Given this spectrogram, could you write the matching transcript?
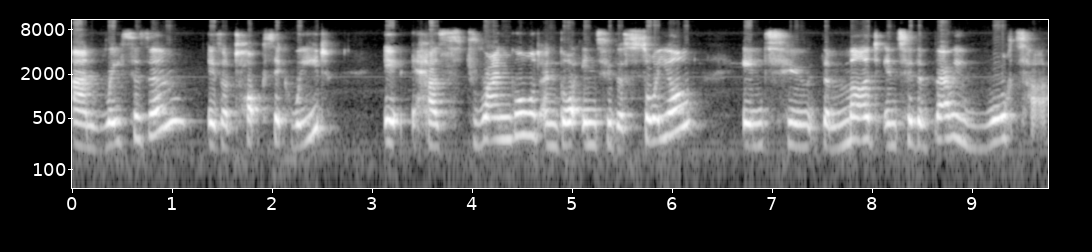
And racism is a toxic weed. It has strangled and got into the soil, into the mud, into the very water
